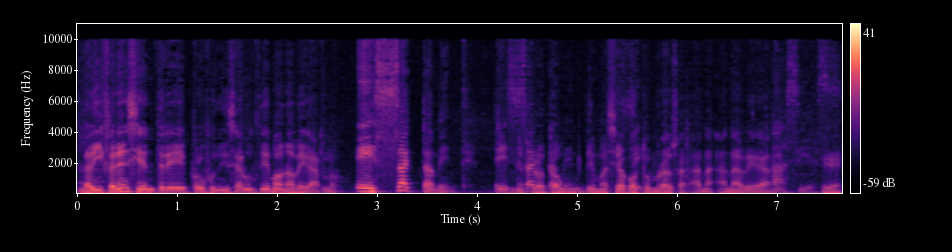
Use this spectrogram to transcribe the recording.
La diferencia entre profundizar un tema o navegarlo. Exactamente. Exactamente. nosotros estamos demasiado acostumbrados a, navegar. Así es. ¿eh?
